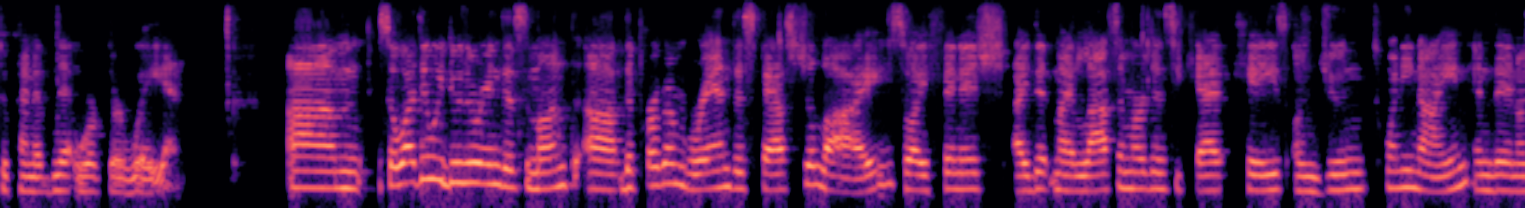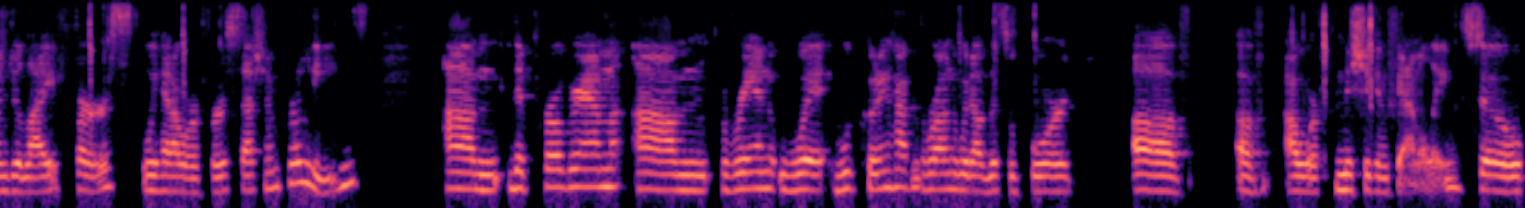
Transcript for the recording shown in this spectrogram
to kind of network their way in. Um, so what did we do during this month? Uh, the program ran this past July. So I finished, I did my last emergency case on June 29, and then on July 1st, we had our first session for LEAGUES. Um, the program um, ran with, we couldn't have run without the support of, of our Michigan family. So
